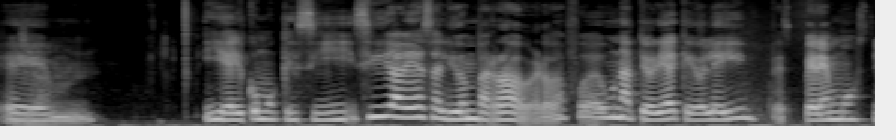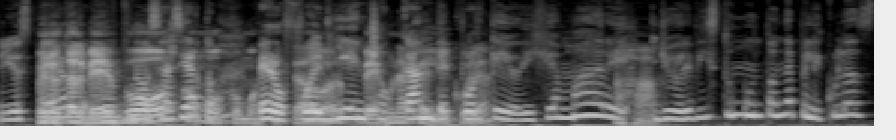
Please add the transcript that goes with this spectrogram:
Eh, y él como que sí, sí había salido embarrado, ¿verdad? Fue una teoría que yo leí, esperemos, yo espero Pero tal vez vos como, Pero fue bien chocante porque yo dije, madre, yo he visto un montón de películas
